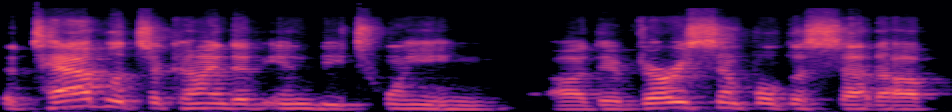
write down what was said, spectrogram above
The tablets are kind of in between. Uh, they're very simple to set up.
